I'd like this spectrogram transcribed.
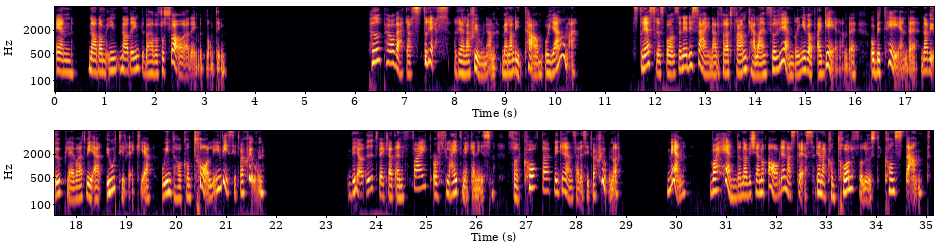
än när, de in, när det inte behöver försvara dig mot någonting. Hur påverkar stress relationen mellan din tarm och hjärna? Stressresponsen är designad för att framkalla en förändring i vårt agerande och beteende när vi upplever att vi är otillräckliga och inte har kontroll i en viss situation. Vi har utvecklat en fight or flight mekanism för korta begränsade situationer. Men vad händer när vi känner av denna stress, denna kontrollförlust, konstant?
